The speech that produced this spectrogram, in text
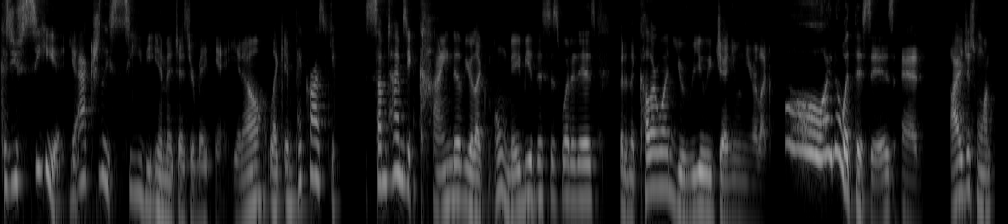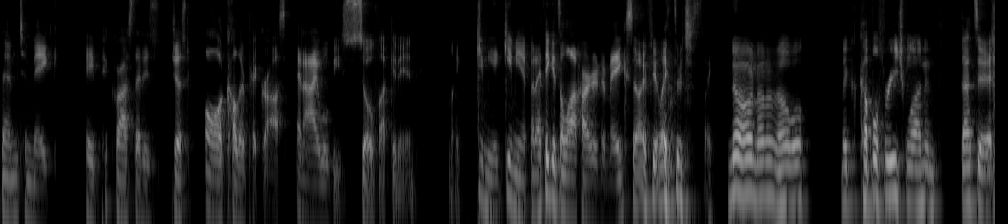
because you see it, you actually see the image as you're making it. You know, like in Picross, you sometimes you kind of you're like, oh, maybe this is what it is, but in the color one, you really genuinely are like, oh, I know what this is, and I just want them to make a Picross that is just all color Picross, and I will be so fucking in like give me it give me it but i think it's a lot harder to make so i feel like they're just like no no no no we'll make a couple for each one and that's it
